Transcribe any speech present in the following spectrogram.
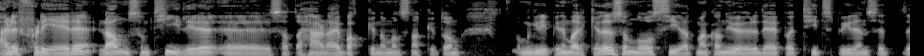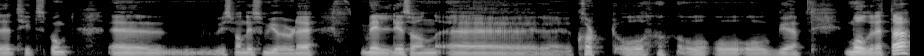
er det flere land som tidligere eh, satte hæla i bakken når man snakket om om å gripe inn i markedet, som nå sier at man kan gjøre det på et tidsbegrenset eh, tidspunkt. eh, hvis man liksom gjør det veldig sånn eh, kort og, og, og, og målretta.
